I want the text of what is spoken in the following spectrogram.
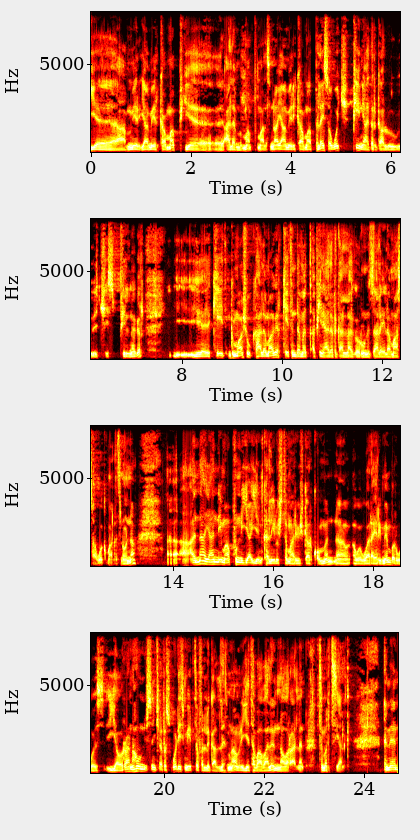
የአሜሪካ map የዓለም map ማለት ነው። የአሜሪካ map ላይ ሰዎች pin ያደርጋሉ። እቺ ስፒል ነገር ግማሹ ከአለም ሀገር ኬት እንደመጣ pin ያደርጋል ሀገሩን እዛ ላይ ለማሳወቅ ማለት ነው። እና እና ያኔ map ኡን እያየን ከሌሎች ተማሪዎች ጋር ቆመን what I remember was እያወራን አሁን ስንጨርስ ወዴት መሄድ ትፈልጋለህ? ምናምን እየተባባለን እናወራለን ትምህርት ሲያልቅ። እነን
